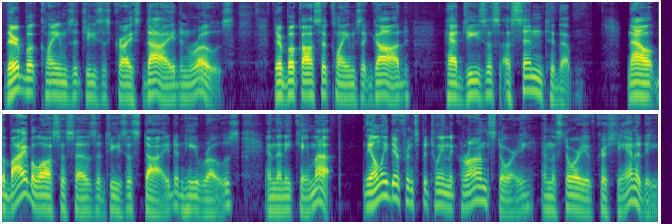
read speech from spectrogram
Their book claims that Jesus Christ died and rose. Their book also claims that God had Jesus ascend to them. Now, the Bible also says that Jesus died and he rose and then he came up. The only difference between the Quran story and the story of Christianity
